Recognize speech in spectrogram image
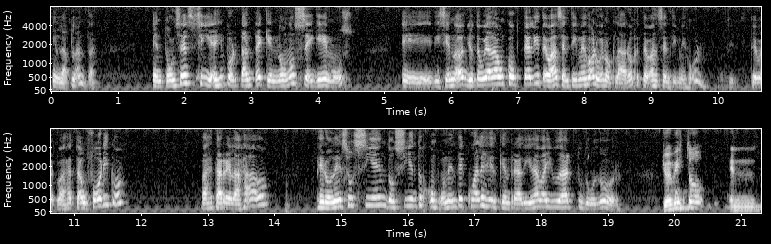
en la planta. Entonces, sí, es importante que no nos ceguemos eh, diciendo, ah, yo te voy a dar un cóctel y te vas a sentir mejor. Bueno, claro que te vas a sentir mejor te vas a estar eufórico, vas a estar relajado, pero de esos 100, 200 componentes, ¿cuál es el que en realidad va a ayudar tu dolor? Yo he visto en,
